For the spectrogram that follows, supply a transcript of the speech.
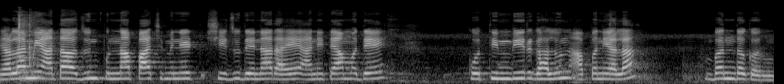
याला मी आता अजून पुन्हा पाच मिनिट शिजू देणार आहे आणि त्यामध्ये कोथिंबीर घालून आपण याला बंद करू.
